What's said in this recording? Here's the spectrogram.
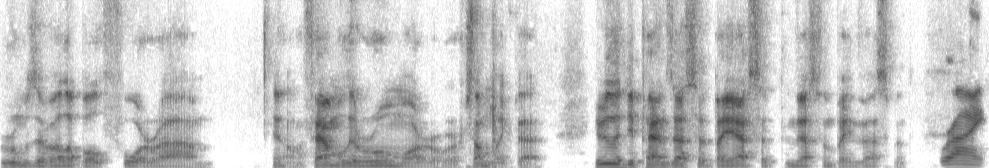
rooms available for um, you know a family room or or something like that. It really depends asset by asset, investment by investment. Right.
